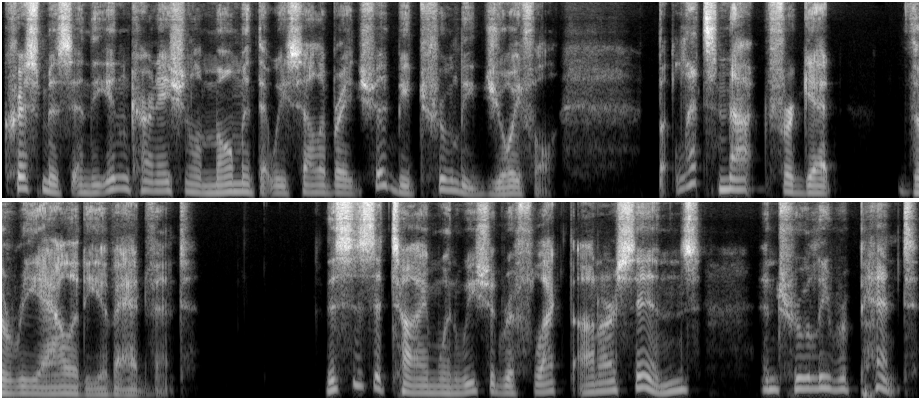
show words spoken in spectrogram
Christmas and the incarnational moment that we celebrate should be truly joyful. But let's not forget the reality of Advent. This is a time when we should reflect on our sins and truly repent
